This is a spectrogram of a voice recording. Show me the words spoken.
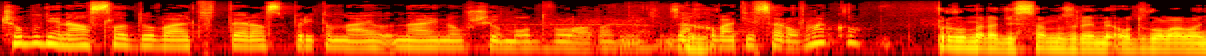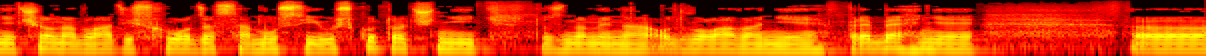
Čo bude následovať teraz pri tom naj, najnovšom odvolávaní? Zachováte sa rovnako? Prvom rade samozrejme odvolávanie člena vlády schôdza sa musí uskutočniť. To znamená, odvolávanie prebehne. Eh,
